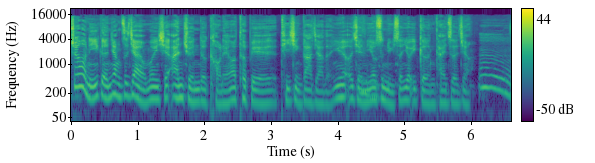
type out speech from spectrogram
最后，你一个人这样自驾有没有一些安全的考量要特别提醒大家的？因为而且你又是女生，又一个人开车这样。嗯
